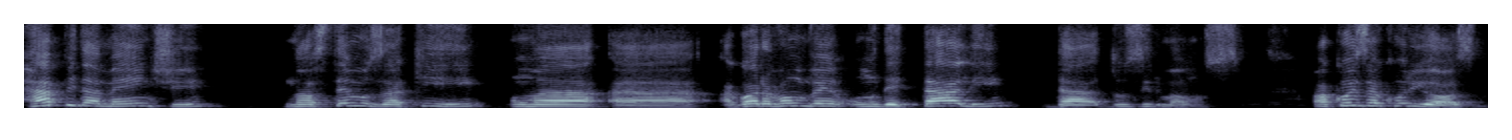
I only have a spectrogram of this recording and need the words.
Rapidamente, nós temos aqui uma. Uh, agora vamos ver um detalhe da, dos irmãos. Uma coisa curiosa.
